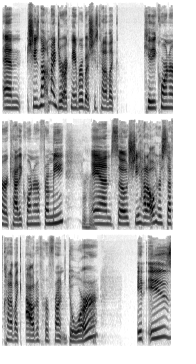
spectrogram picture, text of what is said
and she's not my direct neighbor, but she's kind of like kitty corner or catty corner from me. And so she had all her stuff kind of like out of her front door. It is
